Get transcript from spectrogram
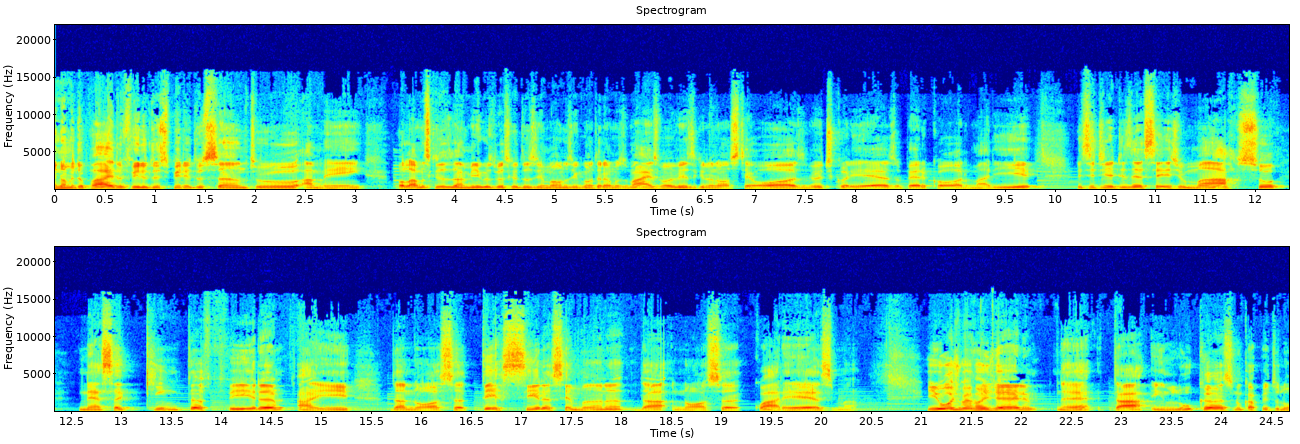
nome do Pai, do Filho e do Espírito Santo. Amém. Olá, meus queridos amigos, meus queridos irmãos, nos encontramos mais uma vez aqui no nosso Teós, Veute Coriezo, Percor, Maria, nesse dia 16 de março, nessa quinta-feira aí da nossa terceira semana da nossa quaresma. E hoje o evangelho, né, tá em Lucas, no capítulo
